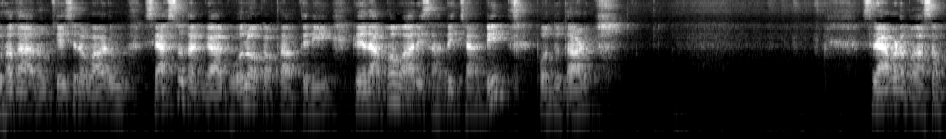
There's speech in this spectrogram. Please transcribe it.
గృహదానం చేసినవాడు శాశ్వతంగా గోలోక ప్రాప్తిని లేదా అమ్మవారి సాన్నిధ్యాన్ని పొందుతాడు. శ్రావణ మాసం.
